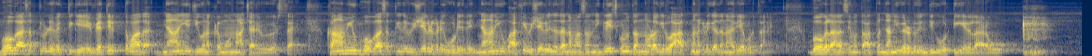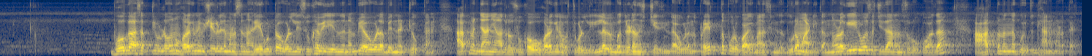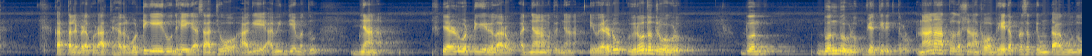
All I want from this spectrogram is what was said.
ಭೋಗಾಸಕ್ತಿಯುಳ್ಳ ವ್ಯಕ್ತಿಗೆ ವ್ಯತಿರಿಕ್ತವಾದ ಜ್ಞಾನಿಯ ಜೀವನ ಕ್ರಮವನ್ನು ಆಚಾರ್ಯರು ವಿವರಿಸ್ತಾರೆ ಕಾಮಿಯು ಭೋಗಾಸಕ್ತಿಯಿಂದ ವಿಷಯಗಳ ಕಡೆ ಓಡಿದರೆ ಜ್ಞಾನಿಯು ಬಾಹ್ಯ ವಿಷಯಗಳಿಂದ ತನ್ನ ಮನಸ್ಸನ್ನು ನಿಗ್ರಹಿಸಿಕೊಂಡು ತನ್ನೊಳಗಿರುವ ಆತ್ಮನ ಕಡೆಗೆ ಅದನ್ನು ಹರಿಯಾಗೊಡ್ತಾನೆ ಭೋಗಲಾಲಸ್ಯ ಮತ್ತು ಆತ್ಮಜ್ಞಾನ ಇವೆರಡು ಎಂದಿಗೂ ಒಟ್ಟಿಗೆ ಇರಲಾರವು. ಭೋಗಾಸಕ್ತಿ ಉಳ್ಳವನು ಹೊರಗಿನ ವಿಷಯಗಳಲ್ಲಿ ಮನಸ್ಸನ್ನು ಹರಿಯಗುಟ್ಟು ಅವುಗಳಲ್ಲಿ ಸುಖವಿದೆ ಎಂದು ನಂಬಿ ಅವುಗಳ ಬೆನ್ನಟ್ಟಿ ಹೋಗ್ತಾನೆ. ಆತ್ಮಜ್ಞಾನಿ ಆದರೂ ಸುಖವು ಹೊರಗಿನ ವಸ್ತುಗಳಲ್ಲಿ ಇಲ್ಲವೆಂಬ ದೃಢ ನಿಶ್ಚಯದಿಂದ ಅವುಗಳನ್ನು ಪ್ರಯತ್ನಪೂರ್ವಕವಾಗಿ ಮನಸ್ಸಿನಿಂದ ದೂರ ಮಾಡಿ ತನ್ನೊಳಗೇ ಇರುವ ಸಚ್ಚಿದಾನಂದ ಸ್ವರೂಪವಾದ ಆತ್ಮನನ್ನು ಕುರಿತು ಧ್ಯಾನ ಮಾಡ್ತಾ ಇರ್ತಾನೆ. ಕತ್ತಲೆ ಬೆಳಕು ರಾತ್ರಿ ಹಗಲು ಒಟ್ಟಿಗೆ ಇರುವುದು ಹೇಗೆ ಅಸಾಧ್ಯವೋ ಹಾಗೆಯೇ ಅವಿದ್ಯೆ ಮತ್ತು ಜ್ಞಾನ. ಎರಡು ಒಟ್ಟಿಗೆ ಇರಲಾರವು, ಅಜ್ಞಾನ ಮತ್ತು ಜ್ಞಾನ. ಇವೆರಡೂ ವಿರೋಧ ಧ್ರುವಗಳು, ದ್ವಂದ್, ದ್ವಂದ್ವಗಳು, ವ್ಯತಿರಿಕ್ತಗಳು. ನಾನಾತ್ವ ದರ್ಶನ ಅಥವಾ ಭೇದ ಪ್ರಸಕ್ತಿ ಉಂಟಾಗುವುದು,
